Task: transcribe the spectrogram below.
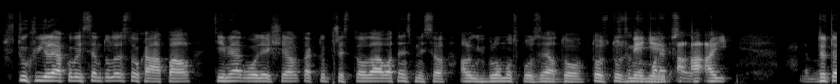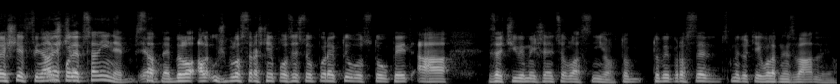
V tu chvíli jakoby jsem tohle z toho chápal, tím jak odešel, tak to přestalo dávat ten smysl, ale už bylo moc pozdě na to, to, to, to změnit. A, podepsali. a, a Nebo... to, to ještě finálně ještě- podepsaný ne, snad jo. nebylo, ale už bylo strašně pozdě z toho projektu odstoupit a začít vymýšlet něco vlastního. To, to by prostě jsme do těch voleb nezvládli. Jo.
